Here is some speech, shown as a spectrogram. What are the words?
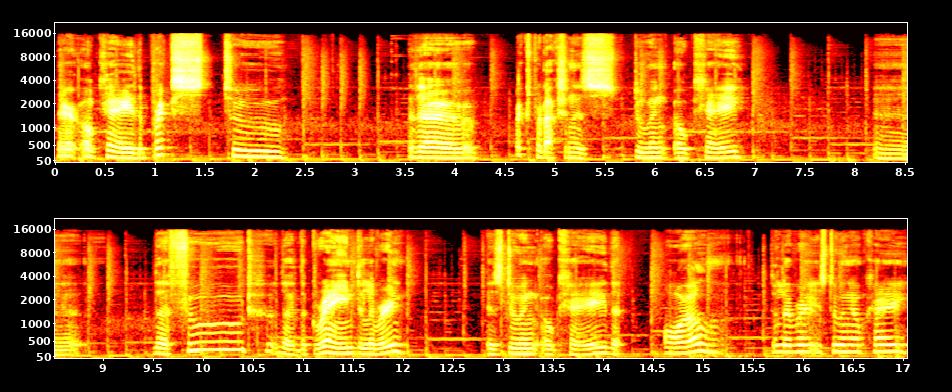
they're okay. The bricks to the bricks production is doing okay. Uh, the food, the, the grain delivery is doing okay. The oil delivery is doing okay.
